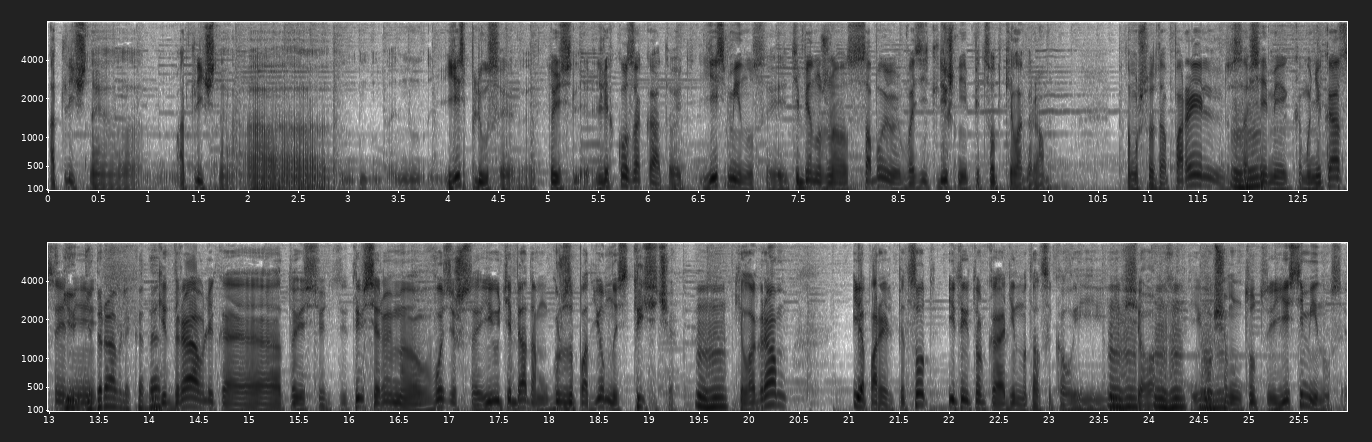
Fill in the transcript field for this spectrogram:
отлично, отлично. А, есть плюсы, то есть легко закатывать. Есть минусы. Тебе нужно с собой возить лишние 500 килограмм. Потому что это аппарель угу. со всеми коммуникациями. Гидравлика, да? Гидравлика. Э, то есть ты все время возишься, и у тебя там грузоподъемность 1000 угу. килограмм и аппарель 500, и ты только один мотоцикл, и, угу, и все. Угу, и, в общем, угу. тут есть и минусы.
